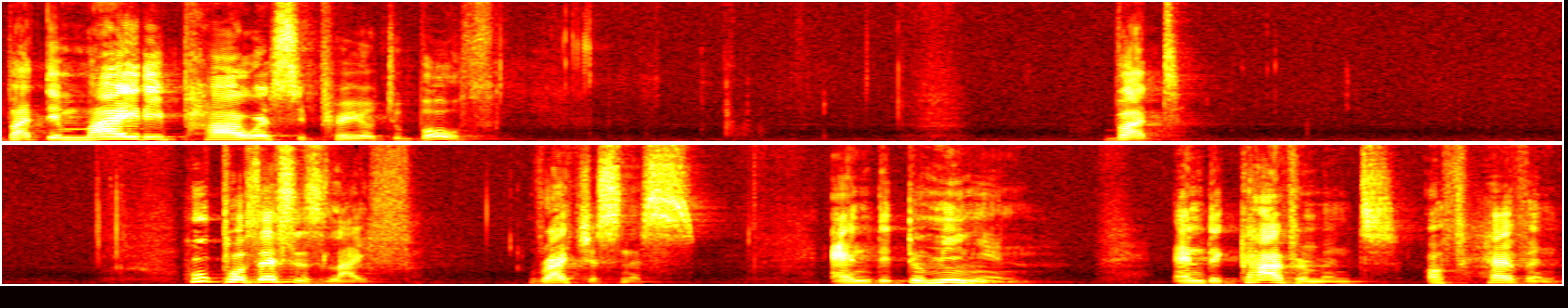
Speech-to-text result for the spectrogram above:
but the mighty power superior to both? But who possesses life, righteousness, and the dominion and the government of heaven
